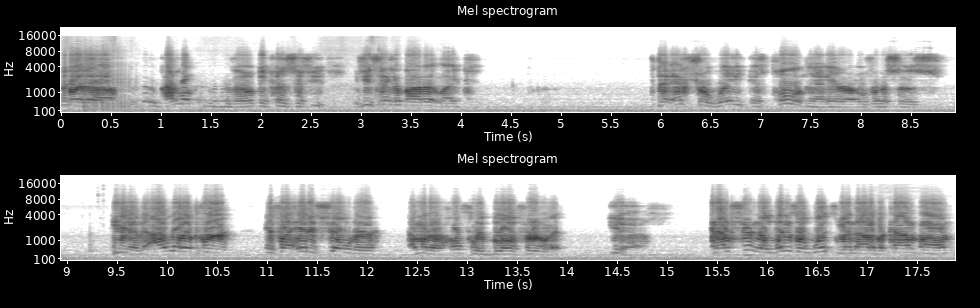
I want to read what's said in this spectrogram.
But uh, I think though, because if you if you think about it, like the extra weight is pulling that arrow versus yeah, I want it for if I hit a shoulder, I'm gonna hopefully blow through it. yeah. And I'm shooting a Winslow Woodsman out of a compound,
